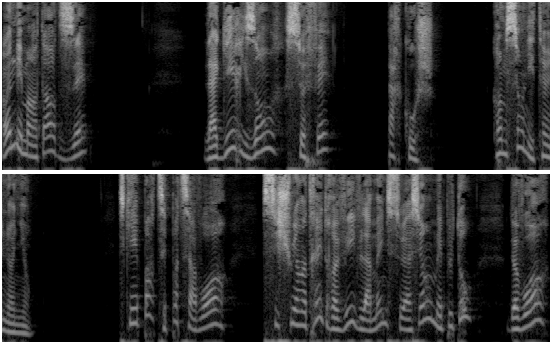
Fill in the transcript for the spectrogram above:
Un de mes mentors disait, la guérison se fait par couche, comme si on était un oignon. Ce qui importe, ce n'est pas de savoir si je suis en train de revivre la même situation, mais plutôt de voir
